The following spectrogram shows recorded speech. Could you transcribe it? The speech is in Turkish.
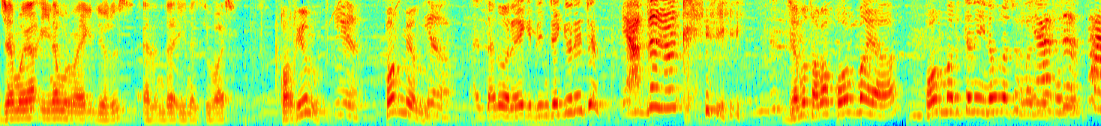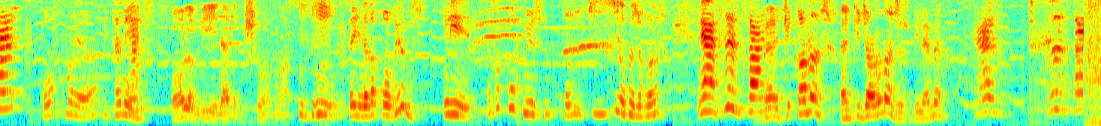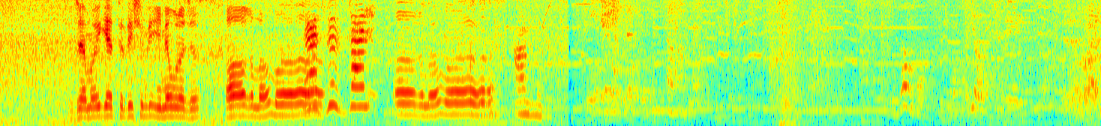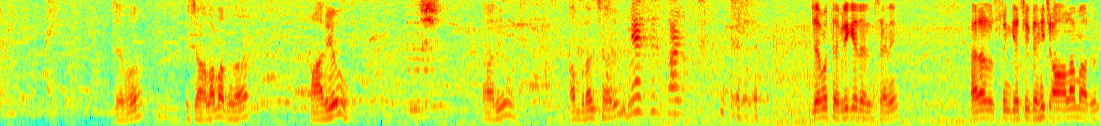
Cemo'ya iğne vurmaya gidiyoruz. Elinde iğnesi var. Korkuyor musun? Yok. Korkmuyor musun? Yok. Ben seni oraya gidince göreceğim. Yardım lan. Cemo tamam korkma ya. Korkma bir tane iğne vuracaklar. Ya sus lan. Korkma ya bir tane iğne. Oğlum bir iğnedir bir şey olmaz. Sen iğneden korkuyor musun? Yok. Ya bak korkmuyorsun. Yani cız yapacaklar. Ya sus lan. Belki kanar. Belki canın acır bilemem. Ya sus lan. Cemo'yu getirdik şimdi iğne vuracağız. Ağlama. Ya sus lan. Ağlama. Anladım. Cemo hiç ağlamadın ha. Ağrıyor mu? Şş, ağrıyor mu? Ambulans çağırıyor mu? Ya sus lan. Cemo tebrik ederim seni. Helal olsun. Gerçekten hiç ağlamadın.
